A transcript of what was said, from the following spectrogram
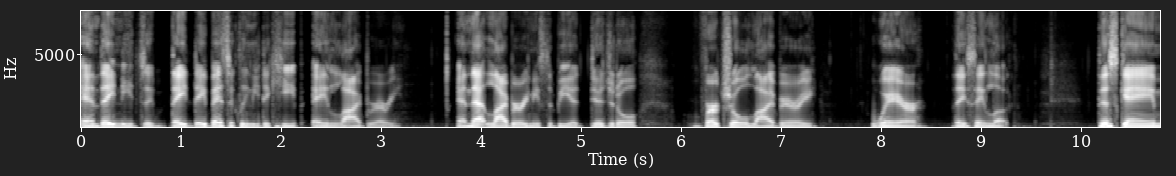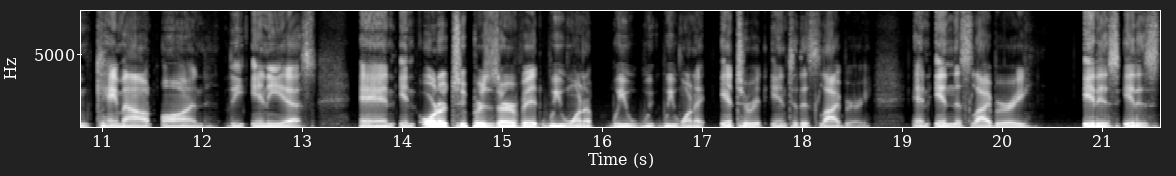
And they need to they they basically need to keep a library. And that library needs to be a digital, virtual library where they say, look, this game came out on the NES and in order to preserve it we want to we, we, we want to enter it into this library. And in this library it is it is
